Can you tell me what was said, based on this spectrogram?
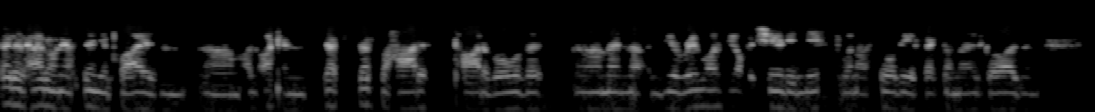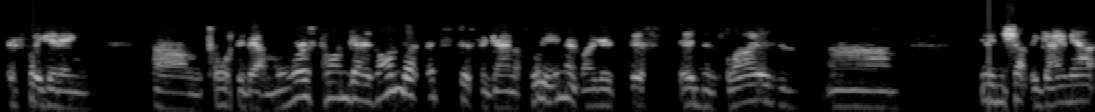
that it had on our senior players, and um, I, I, can. That's that's the hardest part of all of it. Um, and uh, you realise the opportunity missed when I saw the effect on those guys, and it's probably getting um, talked about more as time goes on. But it's just a game of footy, isn't it? Like it just ebbs and flows, and um, you didn't shut the game out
